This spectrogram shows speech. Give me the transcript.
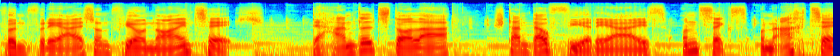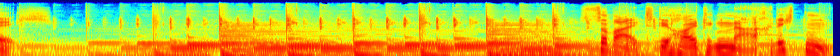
5 Reais und 94. Der Handelsdollar stand auf 4 Reais und 86. Soweit die heutigen Nachrichten.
